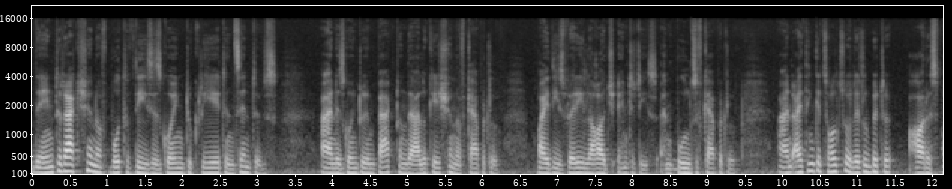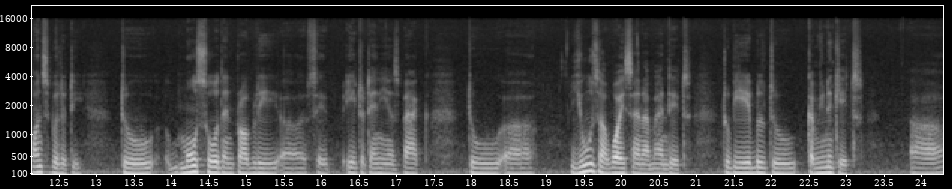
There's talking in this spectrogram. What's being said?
the interaction of both of these is going to create incentives and is going to impact on the allocation of capital by these very large entities and pools of capital. And I think it's also a little bit our responsibility to more so than probably uh, say eight or ten years back to uh, use our voice and our mandate to be able to communicate uh,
